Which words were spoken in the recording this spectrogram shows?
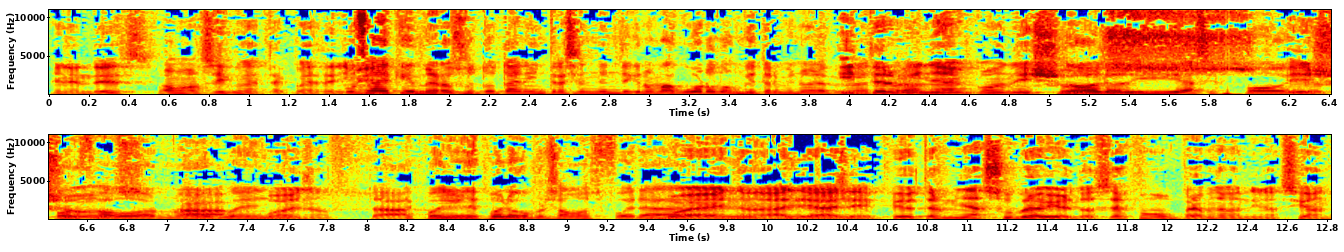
¿entendés? Vamos a seguir con esta con este Vos anime. sabés que me resultó tan intrascendente que no me acuerdo en qué terminó la y primera termina temporada. con ellos. No lo digas, spoiler, por favor, no ah, lo cuentes. Bueno, está. Spoiler, después lo conversamos fuera. Bueno, de dale, dale. Pero termina súper abierto, o sea, es como para una continuación.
